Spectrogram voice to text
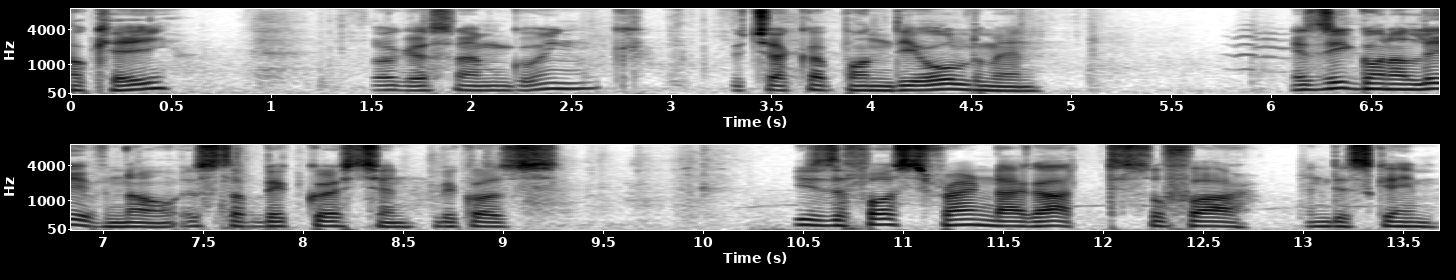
Okay. So I guess I'm going to check up on the old man. Is he gonna live now? Is the big question because he's the first friend I got so far in this game.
